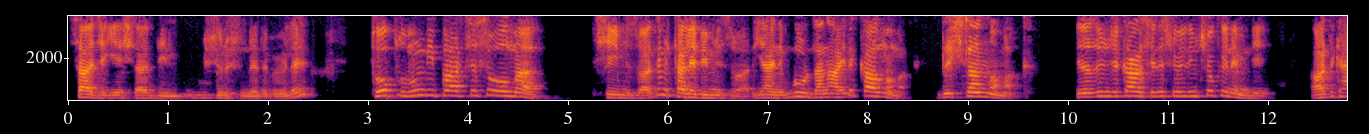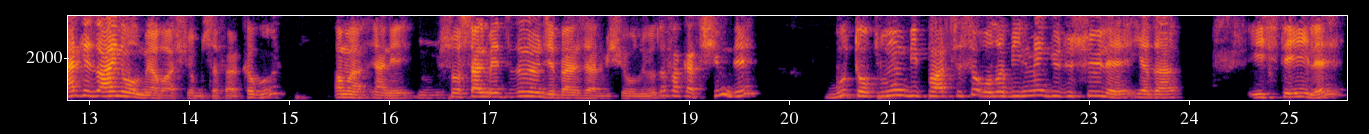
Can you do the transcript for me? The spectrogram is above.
Sadece gençler değil bir sürüsünde de böyle. Toplumun bir parçası olma şeyimiz var değil mi? Talebimiz var. Yani buradan ayrı kalmamak, dışlanmamak. Biraz önce Kanser'in söylediğin çok önemli. Artık herkes aynı olmaya başlıyor bu sefer kabul. Ama yani sosyal medyadan önce benzer bir şey oluyordu. Fakat şimdi bu toplumun bir parçası olabilme güdüsüyle ya da isteğiyle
